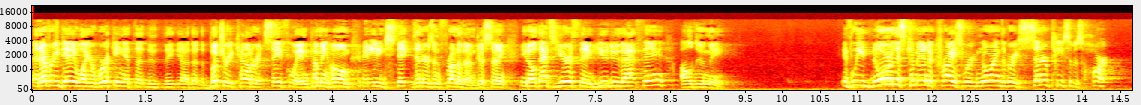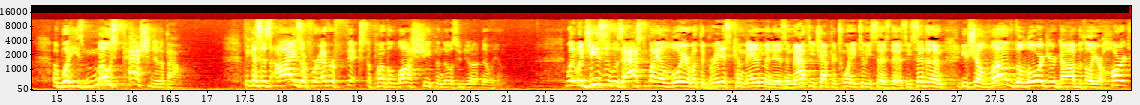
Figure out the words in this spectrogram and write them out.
and every day while you're working at the, the, the, uh, the, the butchery counter at Safeway and coming home and eating steak dinners in front of them, just saying, you know, that's your thing. You do that thing, I'll do me. If we ignore this command of Christ, we're ignoring the very centerpiece of his heart, of what he's most passionate about, because his eyes are forever fixed upon the lost sheep and those who do not know him. When, Jesus was asked by a lawyer what the greatest commandment is, in Matthew chapter 22, he says this He said to them, You shall love the Lord your God with all your heart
